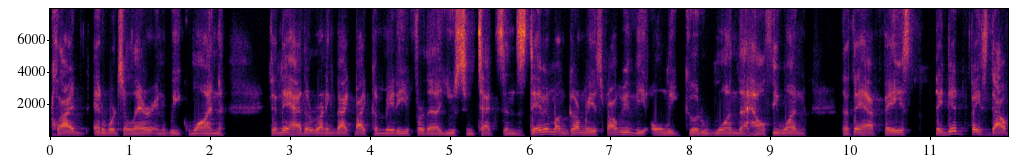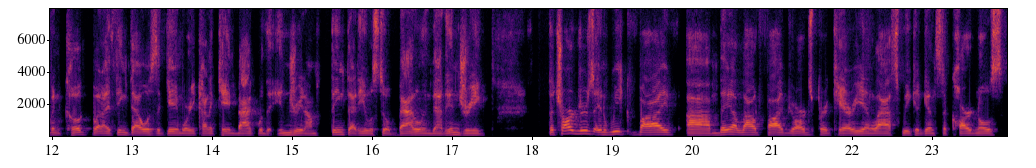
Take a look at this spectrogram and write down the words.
Clyde Edwards-Helaire in week one. Then they had the running back by committee for the Houston Texans. David Montgomery is probably the only good one, the healthy one that they have faced. They did face Dalvin Cook, but I think that was the game where he kind of came back with an injury, and I think that he was still battling that injury. The Chargers in week five, um, they allowed five yards per carry, and last week against the Cardinals,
